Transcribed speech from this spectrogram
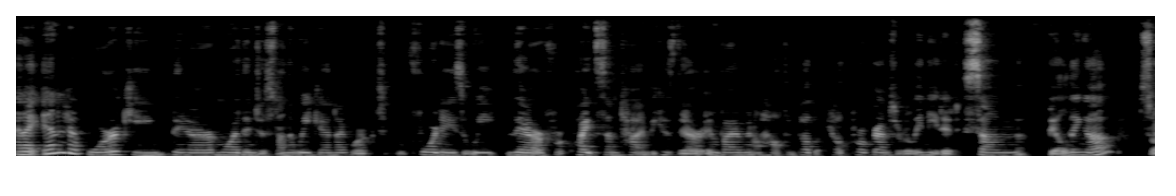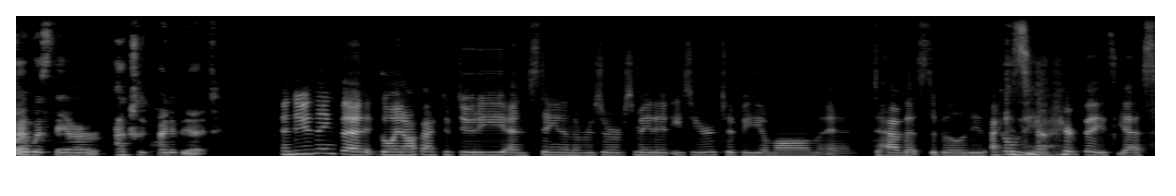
And I ended up working there more than just on the weekend. I worked four days a week there for quite some time because their environmental health and public health programs really needed some building up. So I was there actually quite a bit. And do you think that going off active duty and staying in the reserves made it easier to be a mom and to have that stability? I oh, can oh, see yeah. your face. Yes.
